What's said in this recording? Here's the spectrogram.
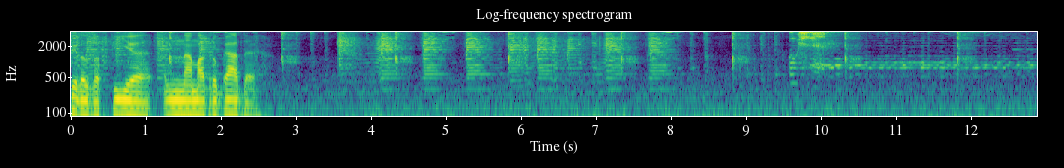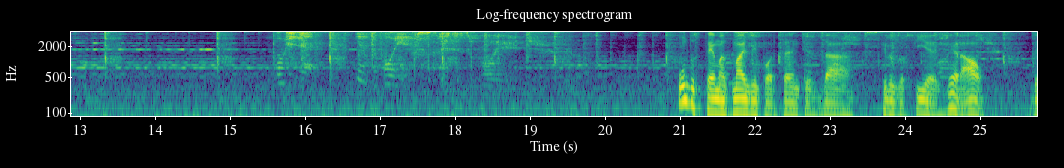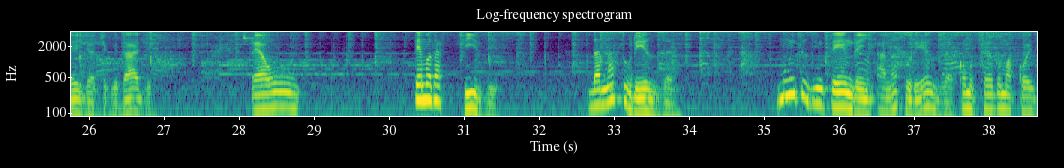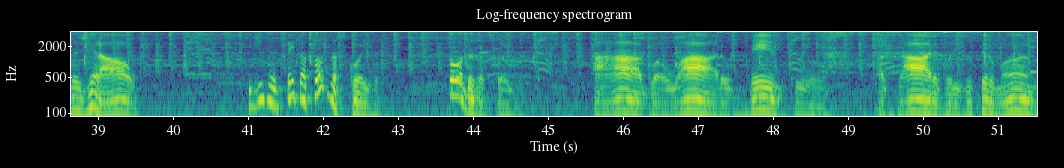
Filosofia na madrugada. Um dos temas mais importantes da filosofia geral, desde a antiguidade, é o tema da physis, da natureza. Muitos entendem a natureza como sendo uma coisa geral, que diz respeito a todas as coisas. Todas as coisas. A água, o ar, o vento, as árvores, o ser humano,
